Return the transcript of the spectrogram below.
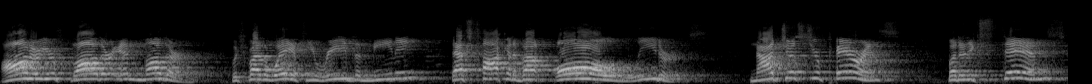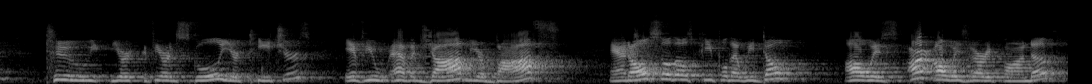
Honor your father and mother. Which, by the way, if you read the meaning, that's talking about all leaders, not just your parents, but it extends to your, if you're in school, your teachers, if you have a job, your boss, and also those people that we don't always, aren't always very fond of,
